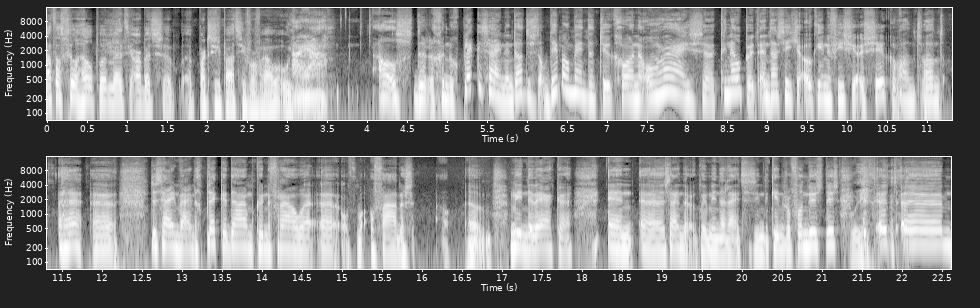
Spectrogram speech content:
gaat dat veel helpen met die arbeidsparticipatie voor vrouwen? Oei. Nou ja, als er genoeg plekken zijn. En dat is op dit moment natuurlijk gewoon een onwijs eh, knelpunt. En daar zit je ook in een vicieuze cirkel. Want, want hè, eh, er zijn weinig plekken. Daarom kunnen vrouwen eh, of, of vaders. minder werken. En zijn er ook weer minder leidsters in de kinderopvang. Dus, dus het, het, ehm,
